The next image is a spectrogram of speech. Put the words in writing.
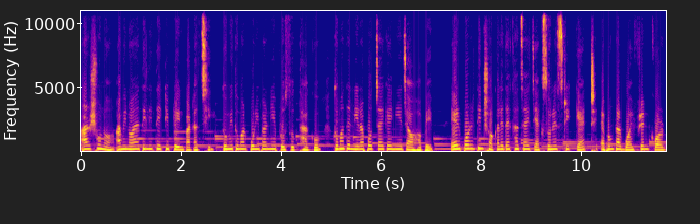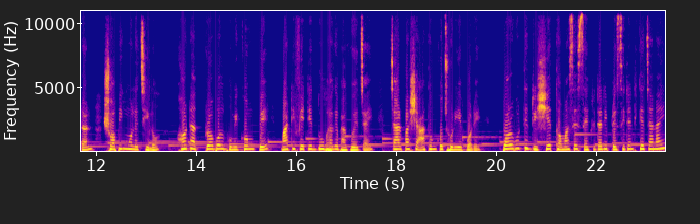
আর শোনো, আমি নয়াদিল্লিতে একটি প্লেন পাঠাচ্ছি। তুমি তোমার পরিবার নিয়ে প্রস্তুত থাকো। তোমাদের নিরাপদ জায়গায় নিয়ে যাওয়া হবে। এর পরের দিন সকালে দেখা যায় জ্যাকসনের স্ত্রী ক্যাট এবং তার বয়ফ্রেন্ড গর্ডান শপিং মলে ছিল। হঠাৎ প্রবল ভূমিকম্পে মাটি ফেটে দুভাগে ভাগ হয়ে যায়। চারপাশে আতঙ্ক ছড়িয়ে পড়ে। পরবর্তী দৃশ্যে থমাসের সেক্রেটারি প্রেসিডেন্টকে জানাই,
